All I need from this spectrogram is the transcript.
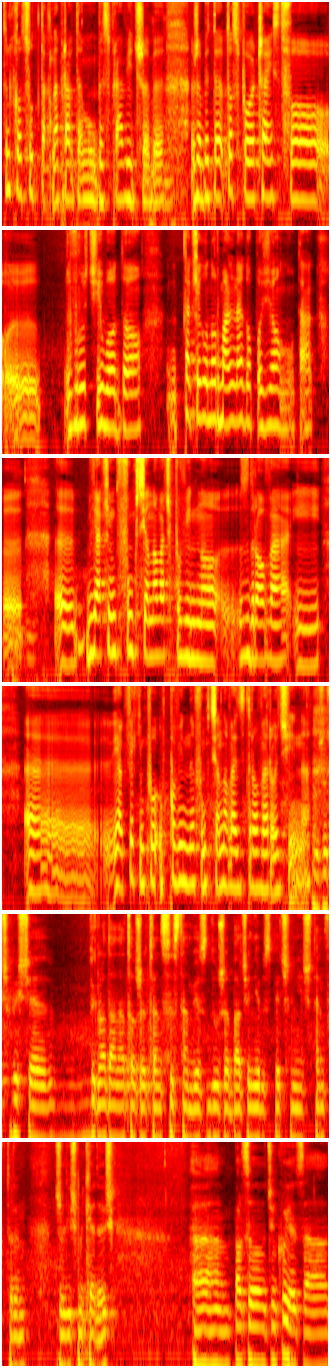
tylko cud tak naprawdę mógłby sprawić, żeby, żeby te, to społeczeństwo y, wróciło do takiego normalnego poziomu, tak, y, w jakim funkcjonować powinno zdrowe i jak w jakim po, powinny funkcjonować zdrowe rodziny. Rzeczywiście wygląda na to, że ten system jest dużo bardziej niebezpieczny niż ten, w którym żyliśmy kiedyś. E, Bardzo dziękuję za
